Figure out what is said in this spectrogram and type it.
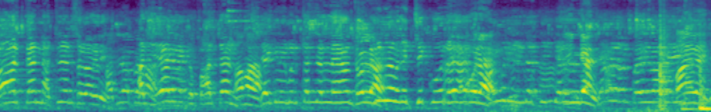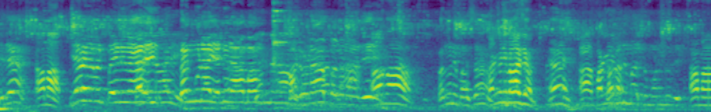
பார்த்தன் அச்சுதன் சொல்வார்களே. அது ஏகனுக்கு பார்த்தன். ஏகினை மிருத்தன் சொல்ல. சொல்ல. கூற. பங்குனி திங்கள்? ஆமா. ஏகவன் என்ன நாமம்? ஆமா. பங்குனி மாசம். பங்குனி மாசம் பங்குனி மாசம் வந்தது ஆமா?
